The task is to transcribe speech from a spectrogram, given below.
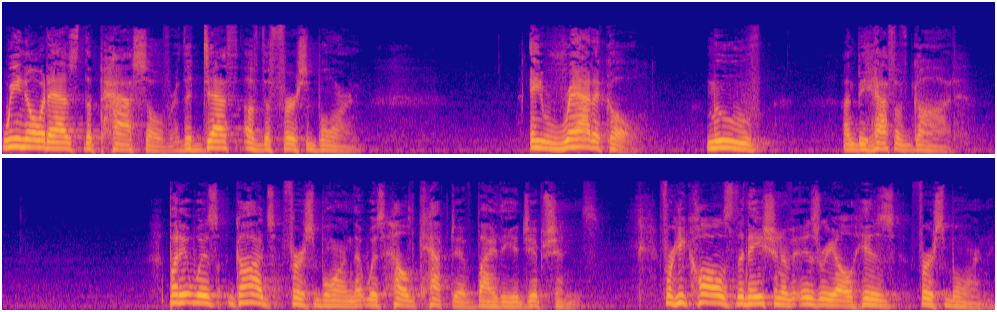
We know it as the Passover, the death of the firstborn. A radical move on behalf of God but it was God's firstborn that was held captive by the Egyptians. For he calls the nation of Israel his firstborn.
